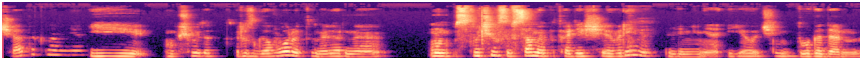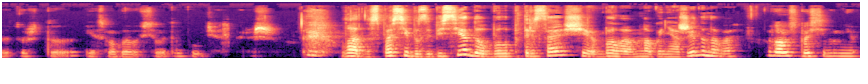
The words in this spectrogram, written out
отпечаток на мне. И, в общем, этот разговор, это, наверное, он случился в самое подходящее время для меня, и я очень благодарна за то, что я смогла во всем этом получать. Хорошо. Ладно, спасибо за беседу. Было потрясающе, было много неожиданного. Вам спасибо, мне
